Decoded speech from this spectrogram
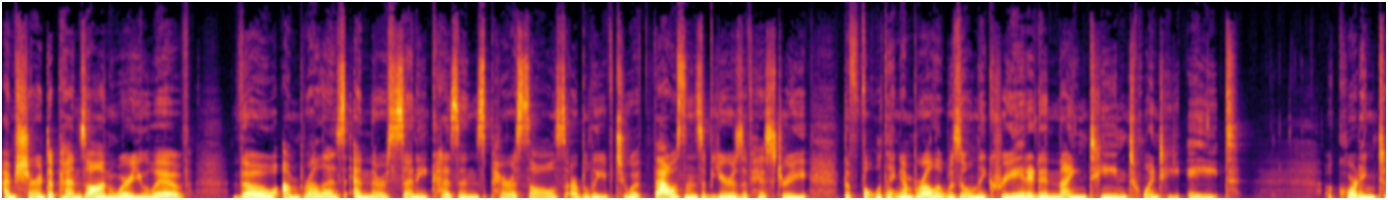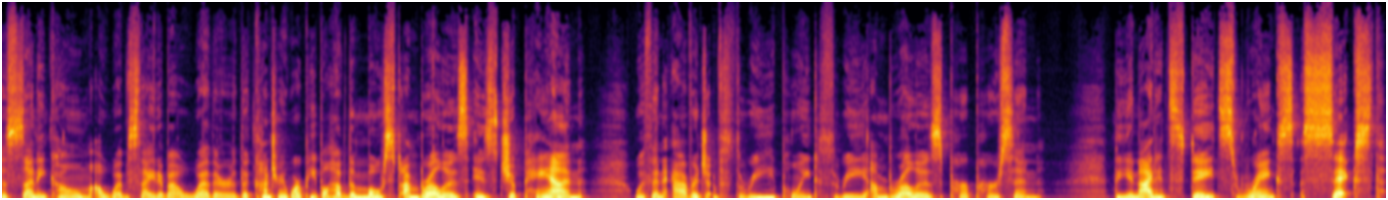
I'm sure it depends on where you live, though umbrellas and their sunny cousins, parasols, are believed to have thousands of years of history. The folding umbrella was only created in 1928. According to Sunnycomb, a website about weather, the country where people have the most umbrellas is Japan, with an average of 3.3 umbrellas per person. The United States ranks sixth,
